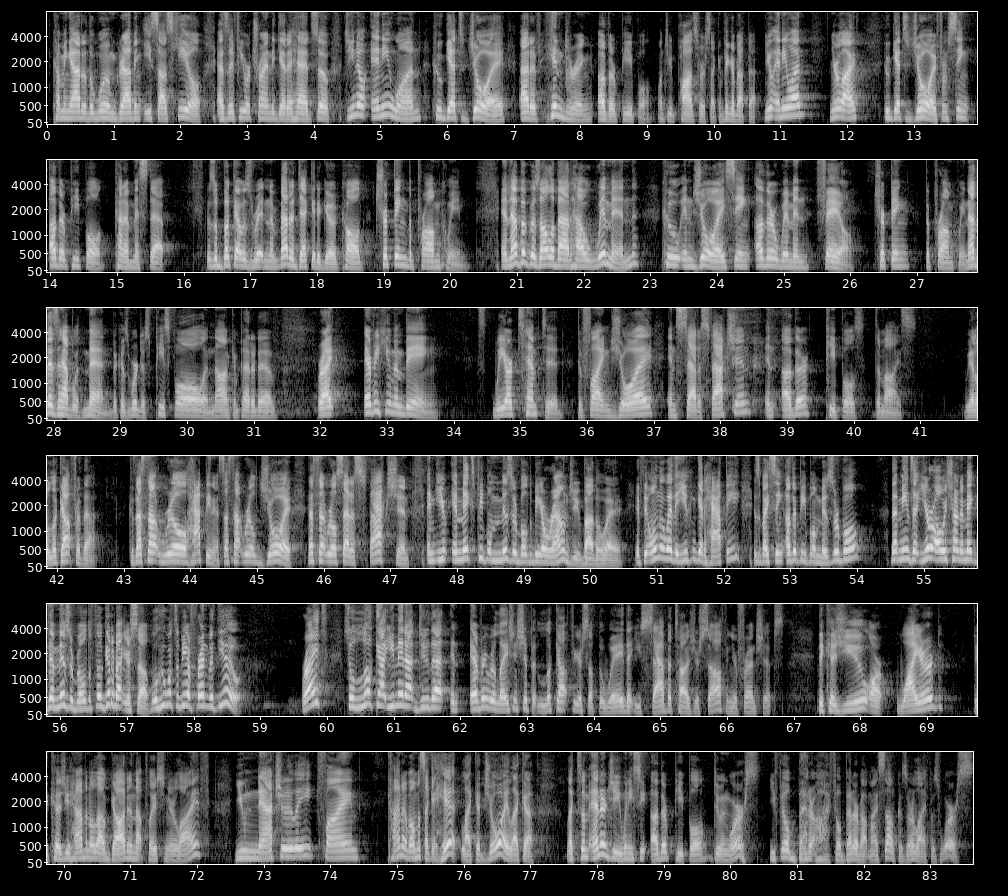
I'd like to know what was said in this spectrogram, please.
coming out of the womb, grabbing Esau's heel as if he were trying to get ahead. So, do you know anyone who gets joy out of hindering other people? I want you pause for a second. Think about that. Do you know anyone in your life who gets joy from seeing other people kind of misstep? There's a book that was written about a decade ago called Tripping the Prom Queen. And that book was all about how women who enjoy seeing other women fail, tripping the prom queen. Now, that doesn't happen with men because we're just peaceful and non competitive, right? Every human being, we are tempted to find joy and satisfaction in other people's demise. We got to look out for that because that's not real happiness. That's not real joy. That's not real satisfaction. And you, it makes people miserable to be around you, by the way. If the only way that you can get happy is by seeing other people miserable, that means that you're always trying to make them miserable to feel good about yourself. Well, who wants to be a friend with you? Right? So look out. You may not do that in every relationship, but look out for yourself the way that you sabotage yourself and your friendships because you are wired, because you haven't allowed God in that place in your life. You naturally find kind of almost like a hit, like a joy, like a like some energy when you see other people doing worse. You feel better. Oh, I feel better about myself because their life is worse.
